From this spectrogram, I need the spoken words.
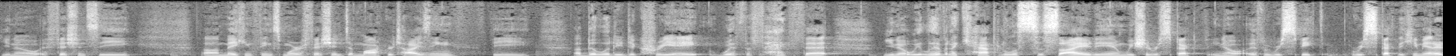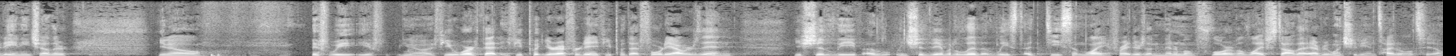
you know efficiency, uh, making things more efficient, democratizing the ability to create with the fact that you know we live in a capitalist society and we should respect you know if we respect respect the humanity in each other you know if we if you know if you work that if you put your effort in if you put that 40 hours in you should leave a, you should be able to live at least a decent life right there's a minimum floor of a lifestyle that everyone should be entitled to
